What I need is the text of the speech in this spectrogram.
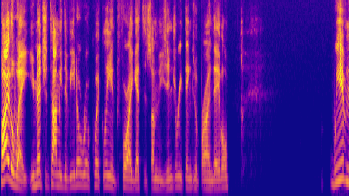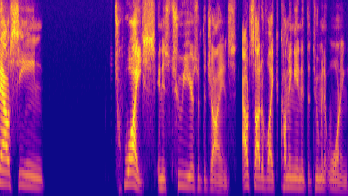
By the way, you mentioned Tommy DeVito real quickly, and before I get to some of these injury things with Brian Daboll, we have now seen twice in his two years with the Giants, outside of like coming in at the two minute warning,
